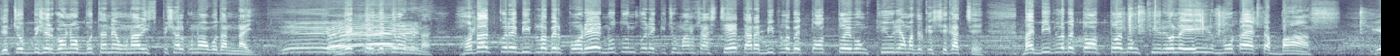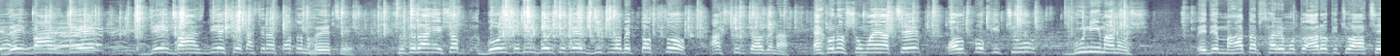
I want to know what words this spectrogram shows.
যে চব্বিশের গণ অভ্যুত্থানে ওনার স্পেশাল কোনো অবদান নাই। দেখতে দেখতে পারবেন না। হঠাৎ করে বিপ্লবের পরে নতুন করে কিছু মানুষ আসছে, তারা বিপ্লবের তত্ত্ব এবং থিওরি আমাদেরকে শেখাচ্ছে। ভাই, বিপ্লবের তত্ত্ব এবং থিওরি হলো এই মোটা একটা বাঁশ। যেই বাঁশ দিয়ে, যেই বাঁশ দিয়ে শেখ হাসিনার পতন হয়েছে। সুতরাং এসব গোল টেবিল বৈঠকের বিপ্লবের তত্ত্ব আর শুনতে হবে না। এখনও সময় আছে, অল্প কিছু গুণী মানুষ, এই যে মাহাতাব স্যারের মতো আরও কিছু আছে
